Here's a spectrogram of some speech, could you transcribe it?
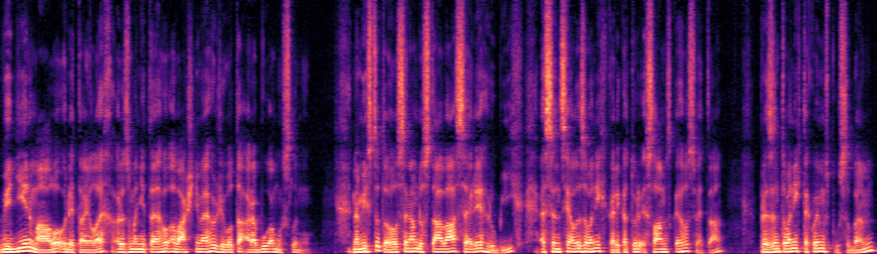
vědí jen málo o detailech rozmanitého a vášnivého života Arabů a muslimů. Namísto toho se nám dostává série hrubých, esencializovaných karikatur islámského světa, prezentovaných takovým způsobem,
